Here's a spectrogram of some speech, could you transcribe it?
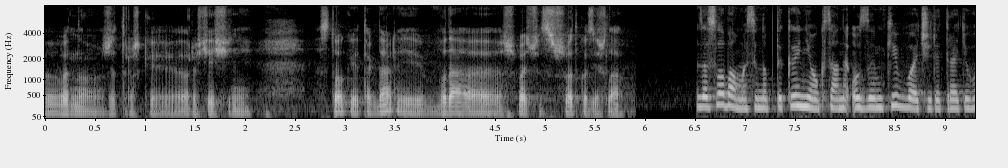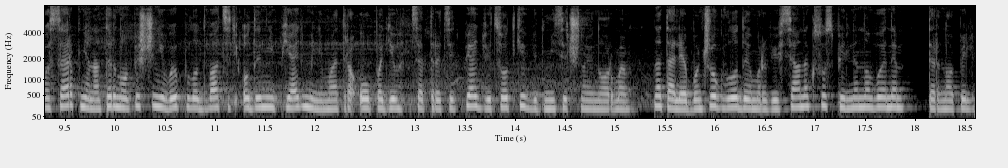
видно вже трошки розчищені стоки і так далі. І вода швидше швидко зійшла. За словами синоптикині Оксани Озимки, ввечері 3 серпня на Тернопільщині випало 21,5 мм опадів. Це 35% від місячної норми. Наталія Бончук, Володимир Вівсяник, Суспільне новини, Тернопіль.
